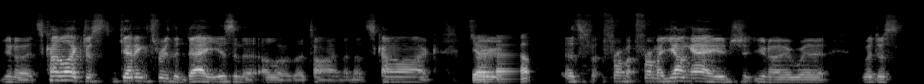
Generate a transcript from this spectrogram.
you know, it's kind of like just getting through the day, isn't it? A lot of the time. And it's kind of like, through, Yep. it's from, from a young age, you know, we're, we're just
